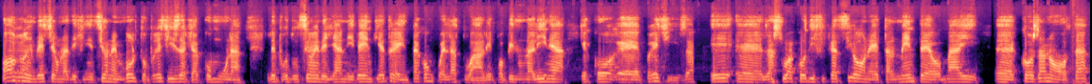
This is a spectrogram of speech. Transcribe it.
Horror invece è una definizione molto precisa che accomuna le produzioni degli anni 20 e 30 con quelle attuali, proprio in una linea che corre precisa e eh, la sua codificazione è talmente ormai eh, cosa nota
